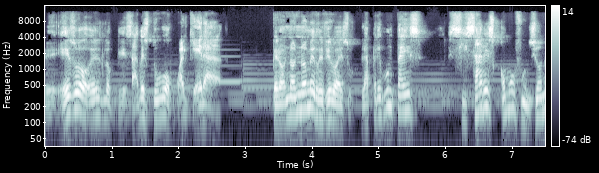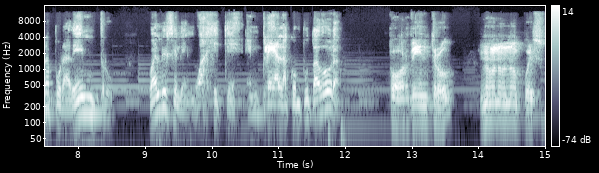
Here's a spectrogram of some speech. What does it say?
Eh, Eso es lo que sabes tú o cualquiera. Pero no, no me refiero a eso. La pregunta es si sabes cómo funciona por adentro. ¿Cuál es el lenguaje que emplea la computadora? ¿Por dentro? No, no, no, pues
